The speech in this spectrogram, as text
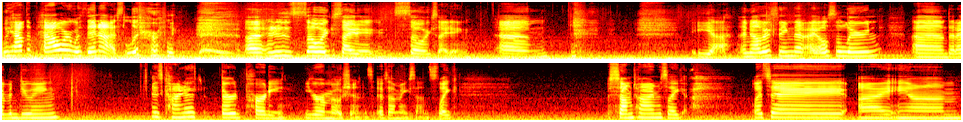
we have the power within us, literally. Uh, it is so exciting. so exciting. Um, yeah. Another thing that I also learned um, that I've been doing is kind of third party your emotions, if that makes sense. Like, sometimes, like, let's say I am,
